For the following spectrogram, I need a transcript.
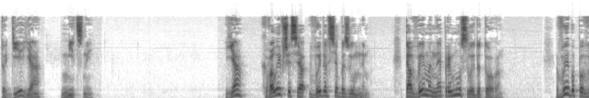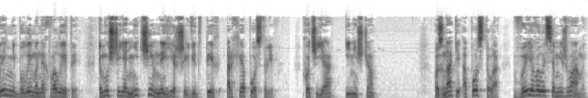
тоді я міцний. Я, хвалившися, видався безумним, та ви мене примусили до того. Ви бо повинні були мене хвалити, тому що я нічим не гірший від тих архіапостолів, хоч я і ніщо. Ознаки апостола виявилися між вами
